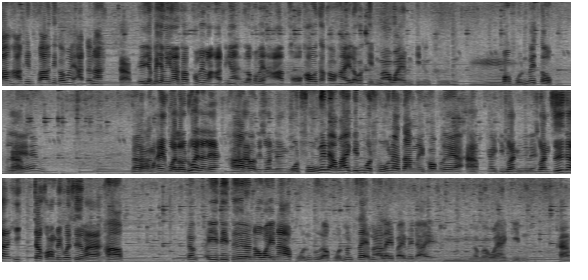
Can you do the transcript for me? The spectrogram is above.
างหาเข็นฟางที่เขาไม่อัดอะนะครับ เอ้ยอย่างก็อย่างเงี้ยครับเขาไม่มาอัดอย่างเงี้ยเราก็ไปหาขอเขาถ้าเขาให้เราก็เข็นมาไว้ให้มันกินกลางคืนอืม เพราะฝนไม่ตกมันครับ แรงแล้วก็เอามาให้วัวเราด้วยนั่นแหละครับนะก็ ในส่วนหนึ่ง หมดฝูงเนี่ยนะเอามาให้กินหมดฝูงนะตังในคอกเลยอะครับ ใครกินส่วนคืนเลย ส่วนซื้อก็อีกเจ้าของเป็นคนซื้อมา ครับตั้งไอ้ที่ซื้อนั้นเอาไว้หน้าฝนเผื่อฝนมันแสะมันอะไรไปไม่ได้ อืม เราก็เอาไว้ให้กินครับ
